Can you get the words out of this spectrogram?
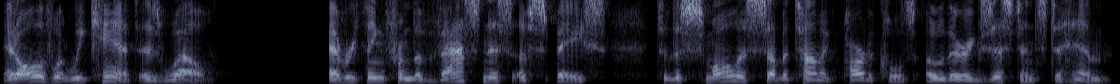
and all of what we can't as well. Everything from the vastness of space to the smallest subatomic particles owe their existence to him.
